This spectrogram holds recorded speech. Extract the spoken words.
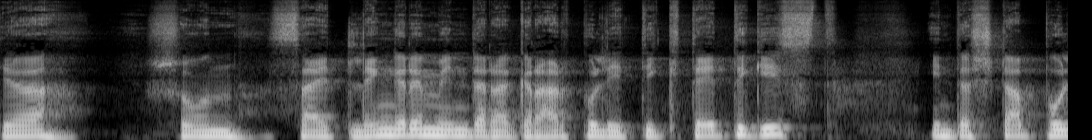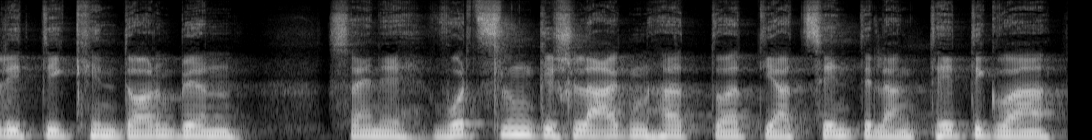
der schon seit längerem in der Agrarpolitik tätig ist, in der Stadtpolitik in Dornbirn seine Wurzeln geschlagen hat, dort jahrzehntelang tätig war,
